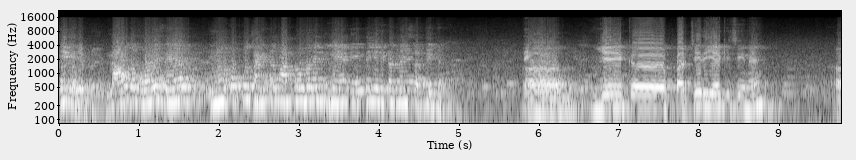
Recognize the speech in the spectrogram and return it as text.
ठीक है। नाउ द बॉय देयर इन लोगों को कुछ आइटम आप लोगों ने दिए हैं। देखते ही रिकॉग्नाइज करते हैं क्या। ये एक पर्ची दी है किसी ने। अ,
